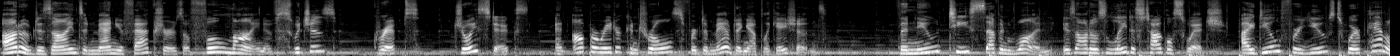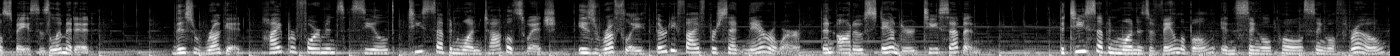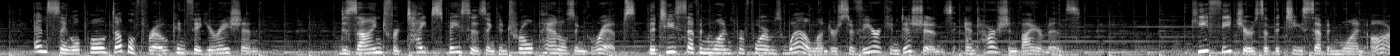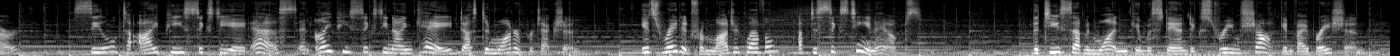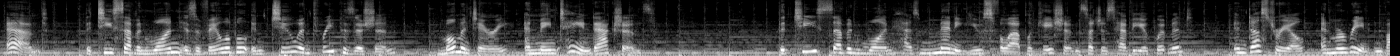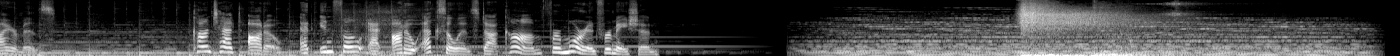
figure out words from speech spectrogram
Otto designs and manufactures a full line of switches, grips, joysticks, and operator controls for demanding applications. The new T71 is Otto's latest toggle switch, ideal for use where panel space is limited. This rugged, high-performance sealed T71 toggle switch is roughly 35% narrower than Otto's standard T7. The T71 is available in single-pole single-throw and single-pole double-throw configuration. Designed for tight spaces and control panels and grips, the T71 performs well under severe conditions and harsh environments. Key features of the T71 are sealed to IP68S and IP69K dust and water protection. It's rated from logic level up to 16 amps. The T71 can withstand extreme shock and vibration, and the T71 is available in 2 and 3 position, momentary, and maintained actions. The T71 has many useful applications such as heavy equipment, industrial, and marine environments. Contact Otto at info at autoexcellence.com for more information.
